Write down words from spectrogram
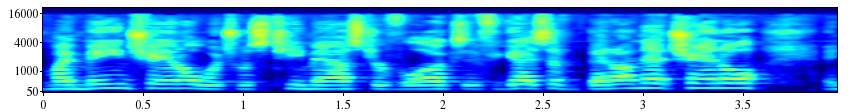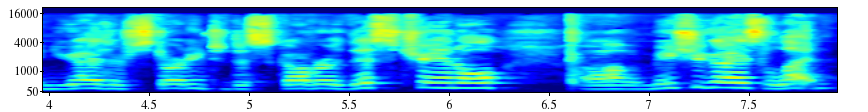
my main channel, which was T Master Vlogs, if you guys have been on that channel and you guys are starting to discover this channel, um, make sure you guys let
